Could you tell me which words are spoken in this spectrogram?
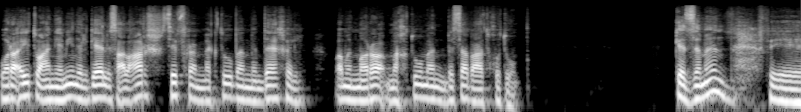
ورأيت عن يمين الجالس على العرش سفرا مكتوبا من داخل ومن وراء مختوما بسبعة ختوم. كان زمان في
